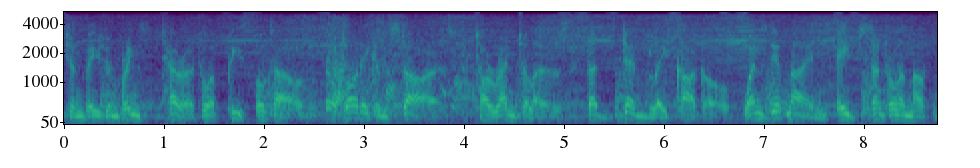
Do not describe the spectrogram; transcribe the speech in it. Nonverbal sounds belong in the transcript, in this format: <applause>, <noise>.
invasion brings terror to a peaceful town. Claude Akins stars Tarantulas, the deadly cargo. Wednesday at 9, 8 Central and Mountain.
